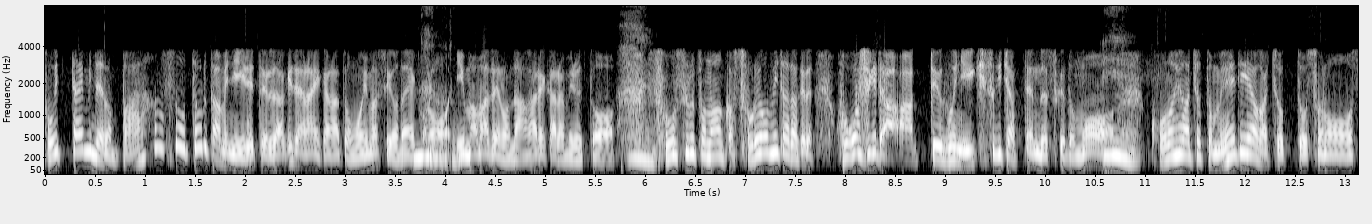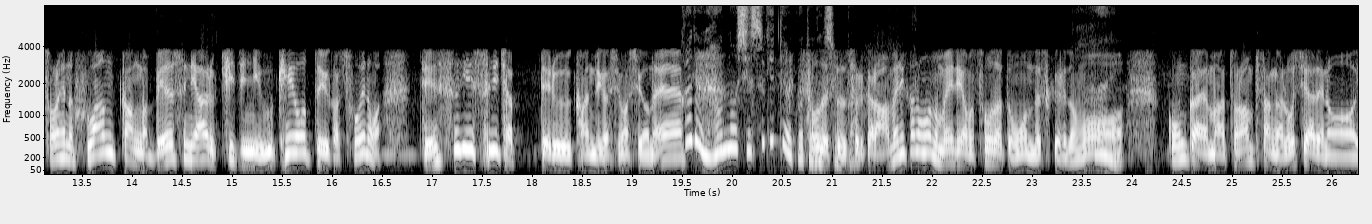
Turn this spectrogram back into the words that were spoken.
そういった意味でのバランスを取るために入れてるだけじゃないかなと思いますよね、この今までの流れから見ると、はい、そうするとなんかそれを見ただけで、保護主義だっていうふうに行き過ぎちゃってるんですけども、えー、この辺はちょっとメディアがちょっとその、その辺の不安感がベースにある記事に受けようというか、そういうのが出過ぎすぎちゃって、ってる感じがしますよね。過度に反応しすぎてることですそうです。それからアメリカの方のメディアもそうだと思うんですけれども、はい、今回、まあ、トランプさんがロシアでの、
